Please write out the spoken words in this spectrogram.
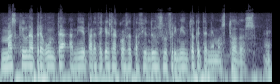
Más que una pregunta, a mí me parece que es la constatación de un sufrimiento que tenemos todos. ¿eh?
